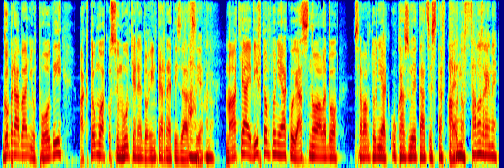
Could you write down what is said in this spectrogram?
k obrábaniu pôdy a k tomu, ako sú nútené do internetizácie. Áno, áno. Máte aj vy v tomto nejako jasno, alebo sa vám to nejak ukazuje tá cesta vpred? Áno, samozrejme.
